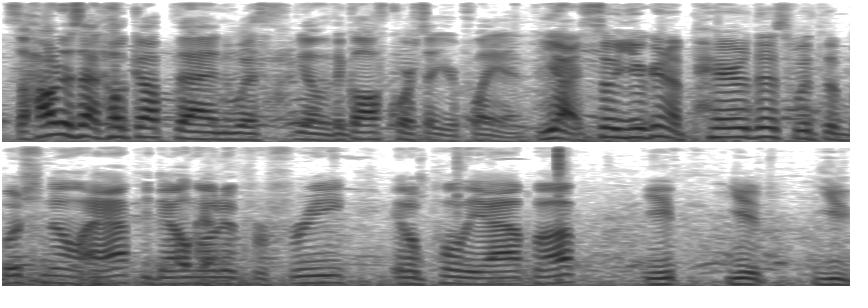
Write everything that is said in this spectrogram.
So how does that hook up then with you know the golf course that you're playing? Yeah, so you're going to pair this with the Bushnell app. You download okay. it for free. It'll pull the app up. You you you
